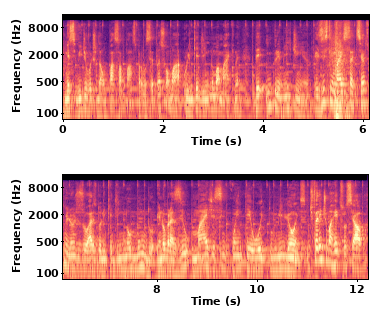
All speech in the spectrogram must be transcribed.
E nesse vídeo eu vou te dar um passo a passo para você transformar o LinkedIn numa máquina de imprimir dinheiro. Existem mais de 700 milhões de usuários do LinkedIn no mundo e no Brasil mais de 58 milhões. E diferente de uma rede social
